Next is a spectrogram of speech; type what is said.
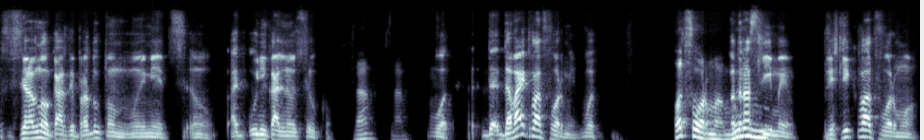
Все равно каждый продукт, он имеет ну, уникальную ссылку. Да, да. Вот. Давай к платформе. Вот. Платформа. Подросли мы, пришли к платформу.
